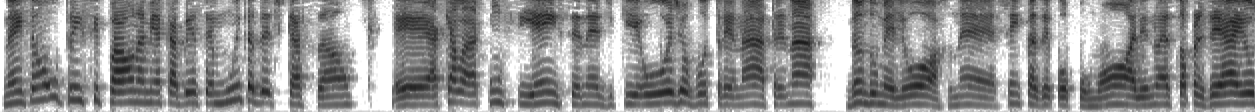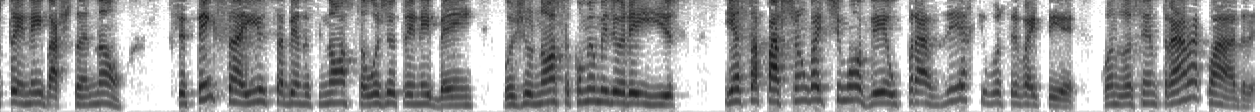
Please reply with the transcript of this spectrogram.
Né? Então, o principal na minha cabeça é muita dedicação, é aquela consciência né, de que hoje eu vou treinar, treinar dando o melhor, né, sem fazer corpo mole, não é só para dizer, ah, eu treinei bastante, não. Você tem que sair sabendo assim, nossa, hoje eu treinei bem, hoje, nossa, como eu melhorei isso. E essa paixão vai te mover, o prazer que você vai ter quando você entrar na quadra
